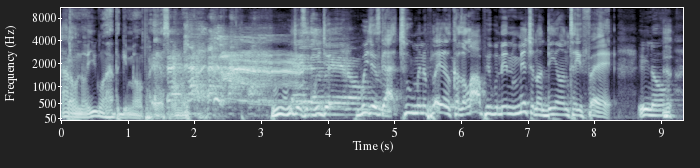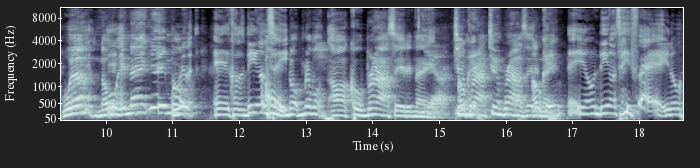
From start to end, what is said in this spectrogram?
I don't know. You gonna have to give me a pass on that. we, we just, we just, we just got too many players because a lot of people didn't mention a Deontay Fat. You know, well, no, his name came Really, and because Deontay, oh no, remember, uh, Cole Brown said his name. Yeah. Tim okay. Brown, Tim Brown said okay. his name. And, you know, Deontay Fad. You know,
